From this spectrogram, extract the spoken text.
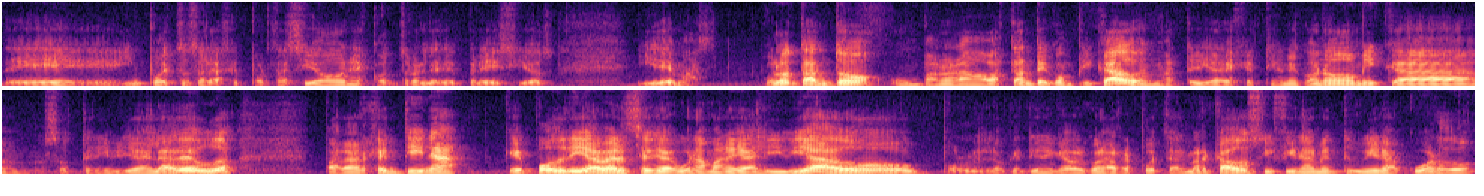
de eh, impuestos a las exportaciones, controles de precios y demás. Por lo tanto, un panorama bastante complicado en materia de gestión económica, sostenibilidad de la deuda para Argentina, que podría haberse de alguna manera aliviado por lo que tiene que ver con la respuesta del mercado si finalmente hubiera acuerdo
